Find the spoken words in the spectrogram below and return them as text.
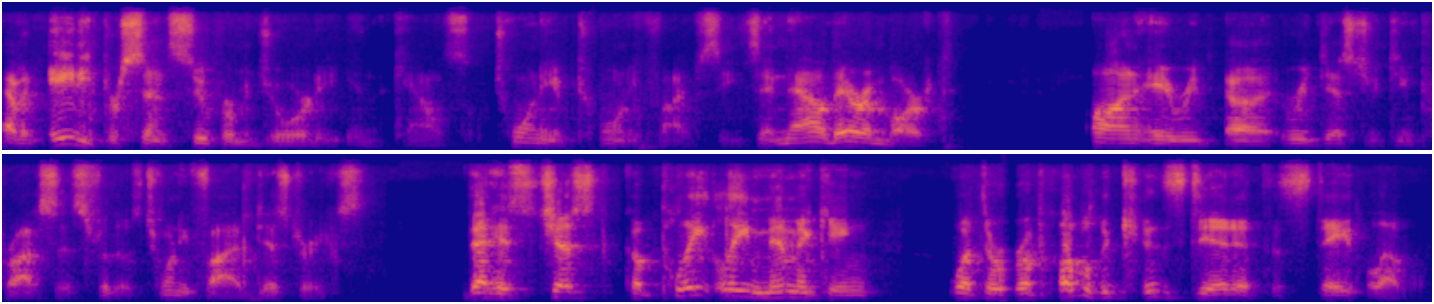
have an 80% supermajority in the council, 20 of 25 seats. And now they're embarked on a re, uh, redistricting process for those 25 districts that is just completely mimicking what the Republicans did at the state level.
